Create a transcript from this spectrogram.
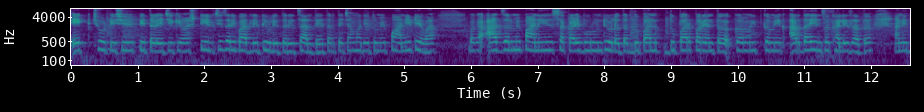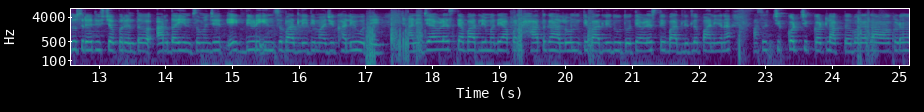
एक छोटीशी पितळेची किंवा स्टीलची जरी बादली ठेवली तरी चालते. तर त्याच्यामध्ये तुम्ही पाणी ठेवा. बघा आज जर मी पाणी सकाळी भरून ठेवलं तर दुपार दुपारपर्यंत कमीत कमी एक अर्धा इंच खाली जातं आणि दुसऱ्या दिवसच्यापर्यंत अर्धा इंच म्हणजे एक दीड इंच बादली ती माझी खाली होते. आणि ज्यावेळेस त्या बादलीमध्ये आपण हात घालून ती बादली धुतो त्यावेळेस ते बादलीतलं पाणी ना असं चिकट चिकट लागतं. बघा गावाकडं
